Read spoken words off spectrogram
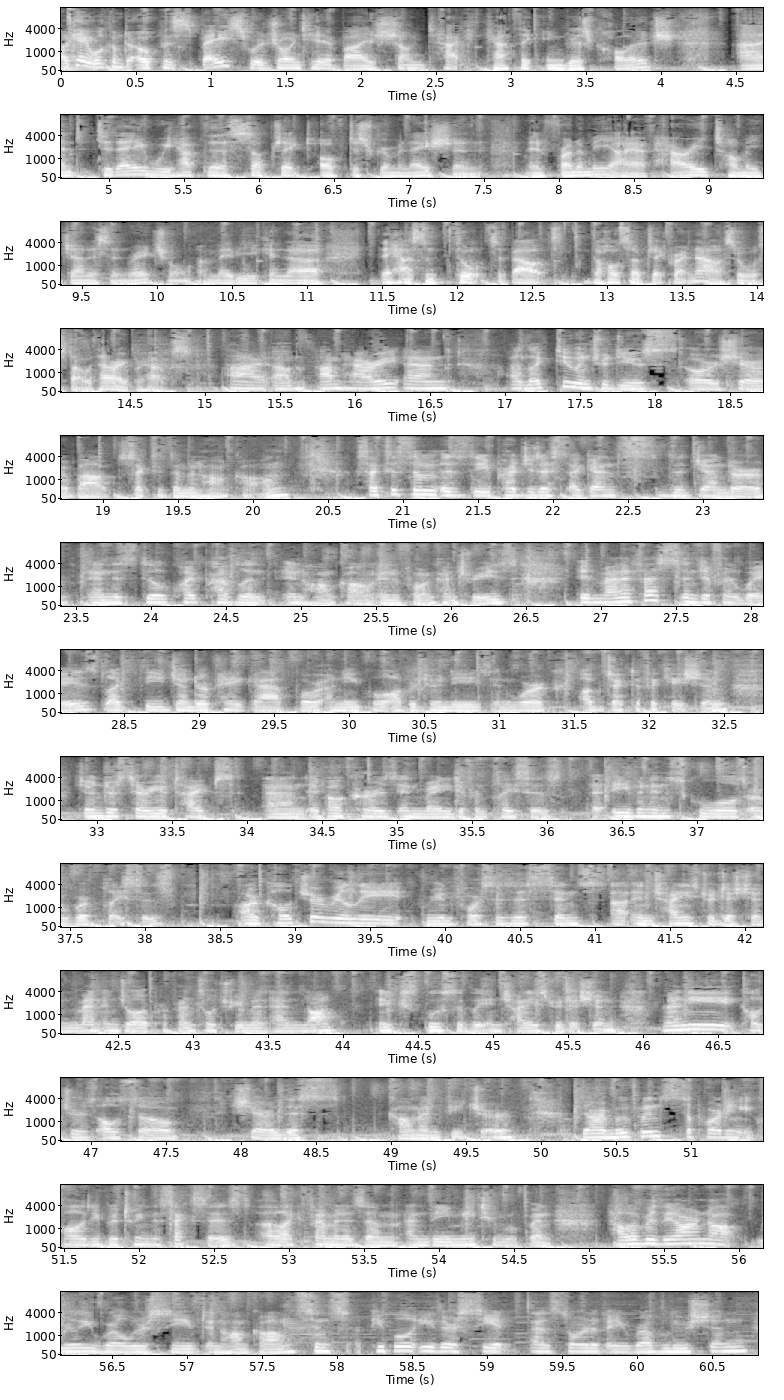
Okay, welcome to Open Space. We're joined here by Shung Tak Catholic English College, and today we have the subject of discrimination. In front of me, I have Harry, Tommy, Janice, and Rachel, and maybe you can. Uh, they have some thoughts about the whole subject right now. So we'll start with Harry, perhaps. Hi, um, I'm Harry, and I'd like to introduce or share about sexism in Hong Kong. Sexism is the prejudice against the gender and is still quite prevalent in Hong Kong and foreign countries. It manifests in different ways, like the gender pay gap or unequal opportunities in work, objectification, gender stereotypes, and it occurs in many different places, even in schools or workplaces. Our culture really reinforces this since uh, in Chinese tradition, men enjoy preferential treatment and not exclusively in Chinese tradition. Many cultures also share this common feature. There are movements supporting equality between the sexes, uh, like feminism and the Me Too movement. However, they are not really well received in Hong Kong since people either see it as sort of a revolution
